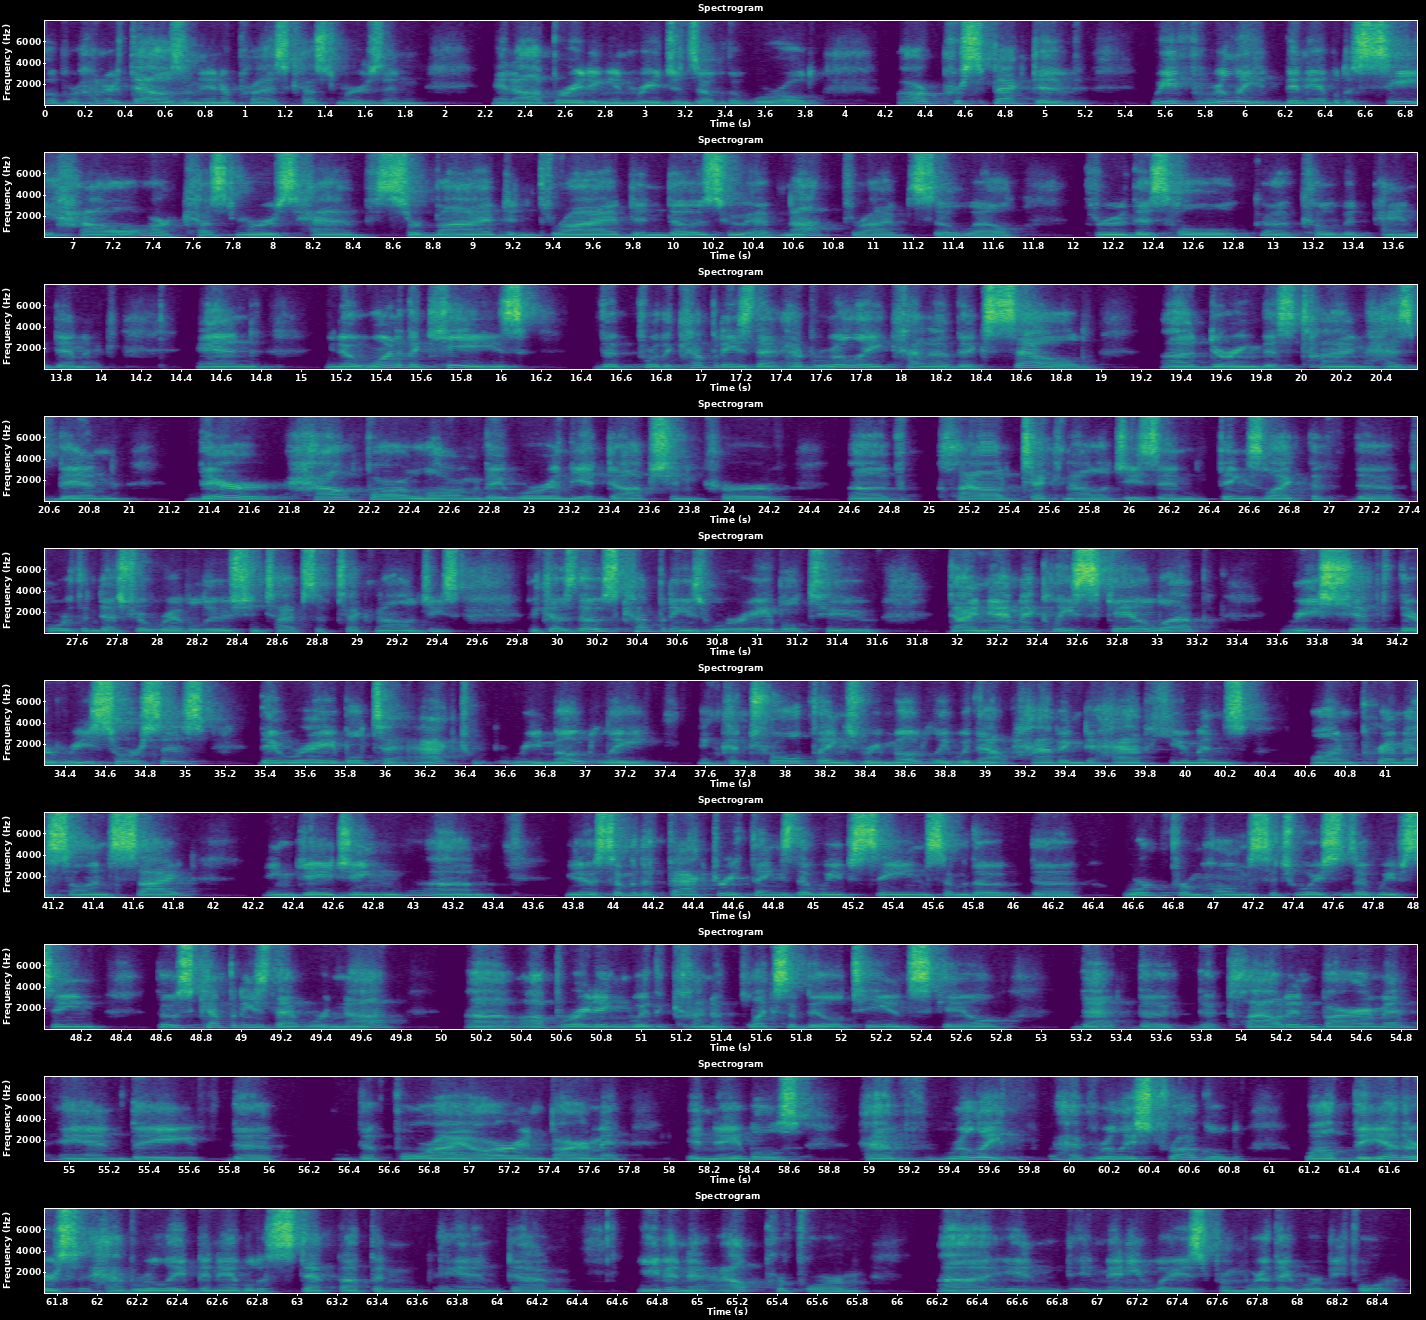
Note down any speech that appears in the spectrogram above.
over 100,000 enterprise customers and, and operating in regions over the world, our perspective, we've really been able to see how our customers have survived and thrived and those who have not thrived so well through this whole uh, COVID pandemic. And, you know, one of the keys for the companies that have really kind of excelled uh, during this time has been their how far along they were in the adoption curve of cloud technologies and things like the, the fourth industrial revolution types of technologies, because those companies were able to dynamically scale up, reshift their resources. They were able to act remotely and control things remotely without having to have humans on premise, on site, engaging um, you know, some of the factory things that we've seen, some of the, the work from home situations that we've seen, those companies that were not uh, operating with kind of flexibility and scale that the, the cloud environment and the, the, the 4IR environment enables have really have really struggled while the others have really been able to step up and and um, even outperform uh, in in many ways from where they were before.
